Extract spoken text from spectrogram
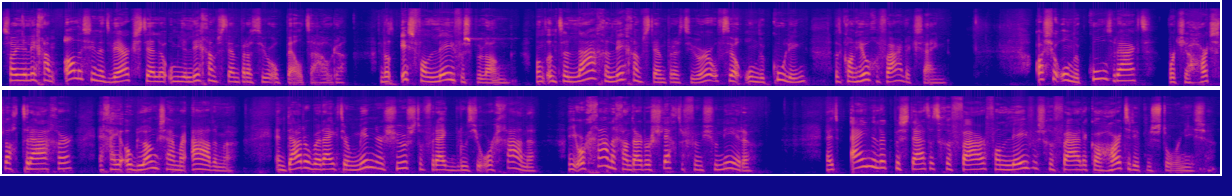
zal je lichaam alles in het werk stellen om je lichaamstemperatuur op peil te houden. En dat is van levensbelang. Want een te lage lichaamstemperatuur, oftewel onderkoeling, dat kan heel gevaarlijk zijn. Als je onderkoeld raakt, wordt je hartslag trager en ga je ook langzamer ademen. En daardoor bereikt er minder zuurstofrijk bloed je organen. En je organen gaan daardoor slechter functioneren. Uiteindelijk bestaat het gevaar van levensgevaarlijke hartritmestoornissen.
